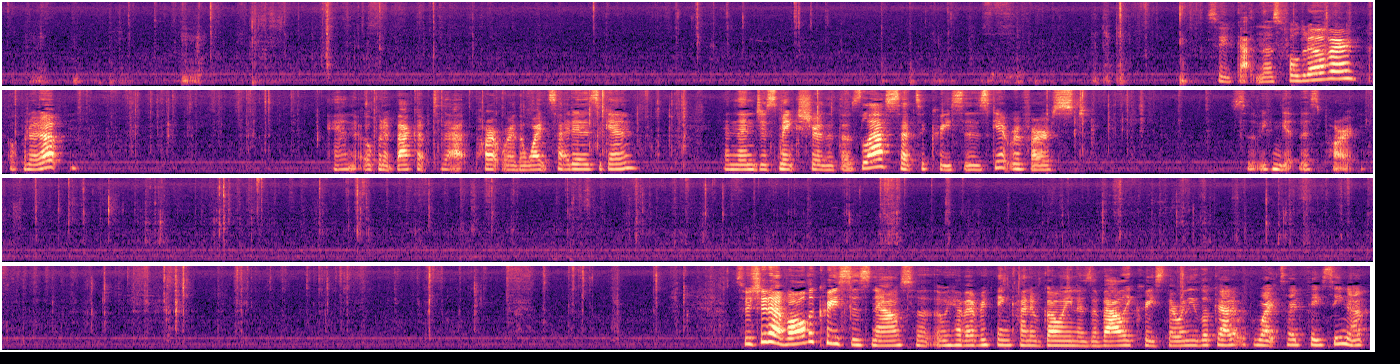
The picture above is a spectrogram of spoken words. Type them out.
So we've gotten those folded over, open it up, and open it back up to that part where the white side is again. And then just make sure that those last sets of creases get reversed so that we can get this part. So we should have all the creases now so that we have everything kind of going as a valley crease there when you look at it with the white side facing up.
